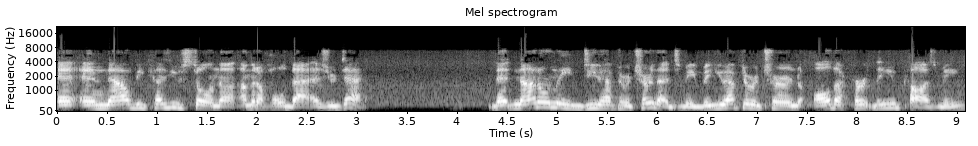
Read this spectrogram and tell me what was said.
And, and now, because you've stolen that, I'm going to hold that as your debt. That not only do you have to return that to me, but you have to return all the hurt that you caused me,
